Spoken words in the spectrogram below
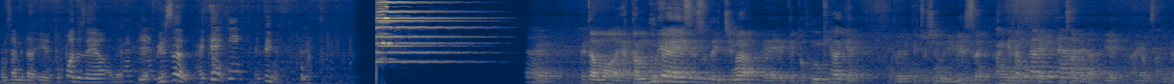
감사합니다 예 복 받으세요 아, 네. 예 윌슨 화이팅 파이팅. 화이팅 네, 일단 뭐 약간 무례했을 수도 있지만 예, 이렇게 또 흔쾌하게 또 이렇게 주신 우리 윌슨 관계자분께 감사합니다. 감사합니다. 예, 아 감사합니다.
